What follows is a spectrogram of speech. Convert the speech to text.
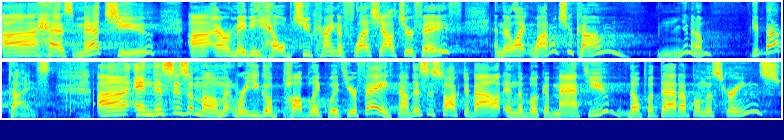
uh, has met you uh, or maybe helped you kind of flesh out your faith, and they're like, why don't you come? Mm, you know, get baptized. Uh, and this is a moment where you go public with your faith. Now, this is talked about in the book of Matthew. They'll put that up on the screens.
